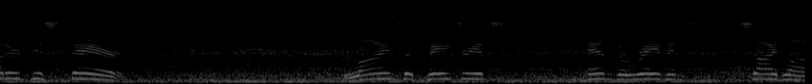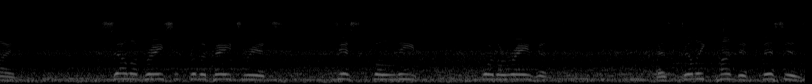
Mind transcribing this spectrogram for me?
utter despair lines the Patriots and the Ravens sideline. Celebration for the Patriots, disbelief for the Ravens as Billy Cundiff misses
